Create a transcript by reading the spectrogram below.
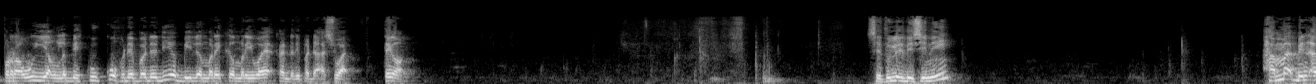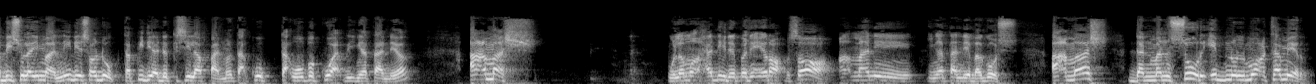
perawi yang lebih kukuh daripada dia bila mereka meriwayatkan daripada Aswad. Tengok. Saya tulis di sini, Hamad bin Abi Sulaiman ni dia soduk tapi dia ada kesilapan, memang tak tak berapa kuat ingatan dia. A'mash. Ulama hadis daripada Iraq besar. A'mash ni ingatan dia bagus. A'mash dan Mansur Ibnul Mu'tamir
